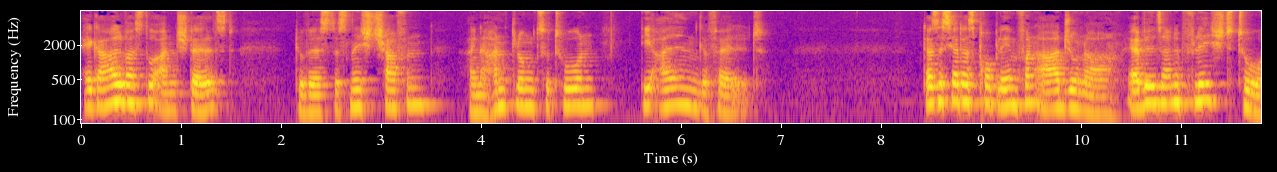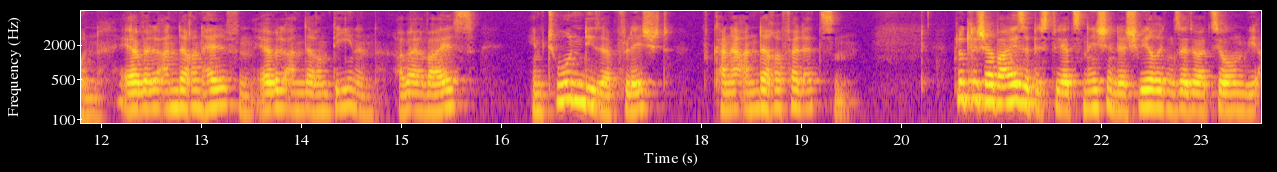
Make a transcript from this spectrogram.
Egal was du anstellst, du wirst es nicht schaffen, eine Handlung zu tun, die allen gefällt. Das ist ja das Problem von Arjuna. Er will seine Pflicht tun, er will anderen helfen, er will anderen dienen, aber er weiß, im Tun dieser Pflicht kann er andere verletzen. Glücklicherweise bist du jetzt nicht in der schwierigen Situation wie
